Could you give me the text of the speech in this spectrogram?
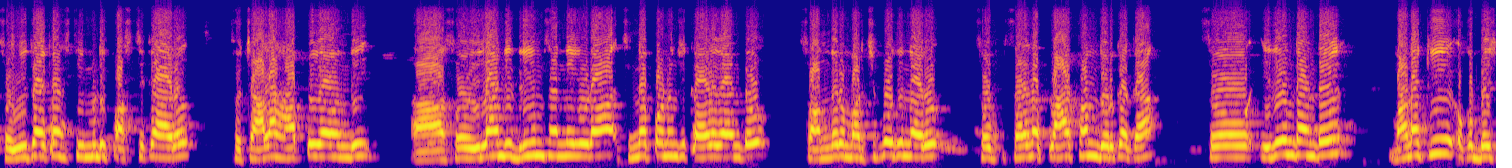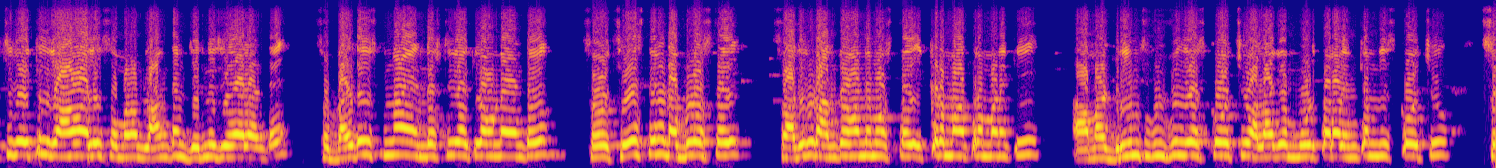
సో యూత్ ఐకాన్స్ టీం నుండి ఫస్ట్ కారు. సో చాలా హ్యాపీగా ఉంది. సో ఇలాంటి డ్రీమ్స్ అన్ని కూడా చిన్నప్పటి నుంచి కలగంటూ సో అందరూ మర్చిపోతున్నారు. సో సరైన ప్లాట్ఫామ్ దొరకక. సో ఇదేంటంటే మనకి ఒక బెస్ట్ వెహికల్ కావాలి. సో మనం లాంగ్ టైం జర్నీ చేయాలంటే సో బయట చూస్తున్న ఇండస్ట్రీ ఎట్లా ఉన్నాయంటే సో చేస్తేనే డబ్బులు వస్తాయి. సో అది కూడా అంతమంది వస్తాయి. ఇక్కడ మాత్రం మనకి మన డ్రీమ్స్ ఫుల్ఫిల్ చేసుకోవచ్చు అలాగే మూడు తరాల ఇన్కమ్ తీసుకోవచ్చు. సో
